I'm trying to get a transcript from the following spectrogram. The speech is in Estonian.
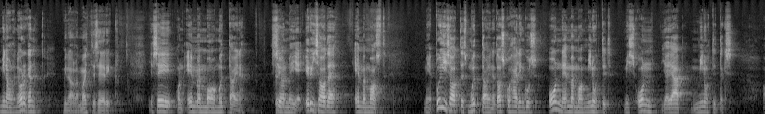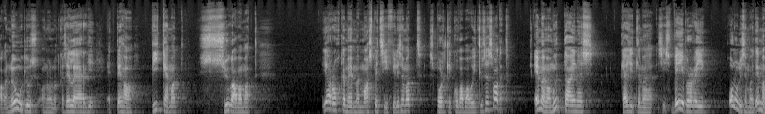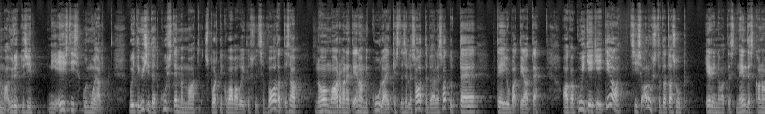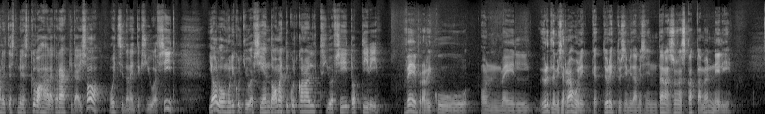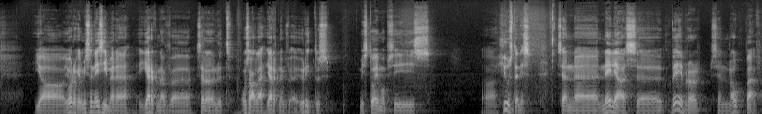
mina olen Jörgen mina olen Mattias Eerik. ja see on MMA mõtteaine. see on meie erisaade MM-ast. meie põhisaates Mõtteaine taskuhäälingus on MMA minutid, mis on ja jääb minutiteks. aga nõudlus on olnud ka selle järgi, et teha pikemat, sügavamat ja rohkem MMA spetsiifilisemat sportliku vabavõitluse saadet. MMA mõtteaines käsitleme siis veebruari olulisemaid MMA üritusi nii Eestis kui mujal. võite küsida, et kust MM-ad sportlikku vabavõitlust üldse vaadata saab. no ma arvan, et enamik kuulajaid, kes te selle saate peale satute, te juba teate. aga kui keegi ei tea, siis alustada tasub erinevatest nendest kanalitest, millest kõva häälega rääkida ei saa, otsida näiteks UFC-d ja loomulikult UFC enda ametlikult kanalilt UFC.tv. veebruarikuu on meil võrdlemisi rahulik, et üritusi, mida me siin tänases osas katame, on neli. ja Jörgen, mis on esimene järgnev äh, sellele nüüd osale järgnev äh, üritus, mis toimub siis äh, Houstonis. see on neljas veebruar, see on laupäev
